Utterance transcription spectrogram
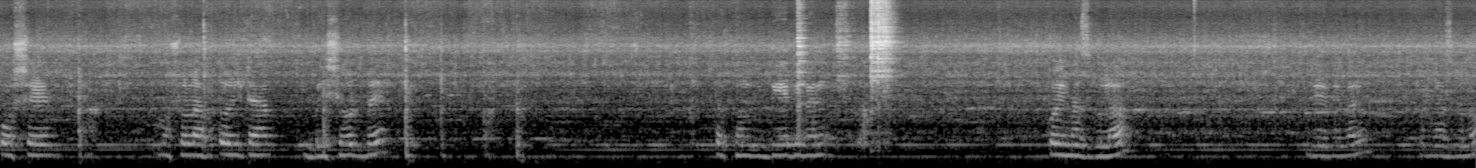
কষে, মশলার তৈরিটা বেশি উঠবে তখন দিয়ে দিবেন কই মাছগুলো? দিয়ে দেবেন কই মাছগুলো?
